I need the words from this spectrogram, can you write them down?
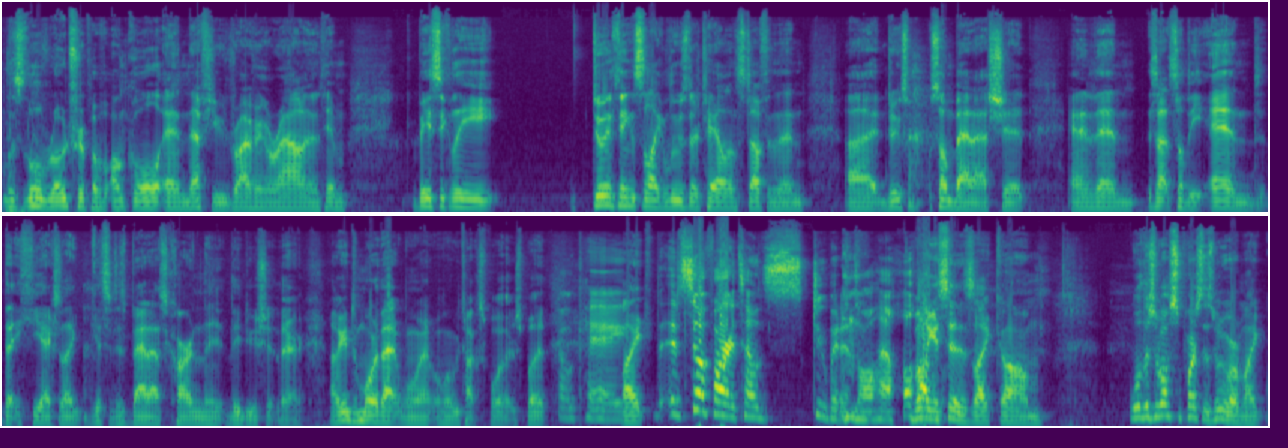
this little road trip of uncle and nephew driving around, and him basically doing things to like lose their tail and stuff, and then uh, doing some, some badass shit. And then it's not till the end that he actually like gets in his badass car and they, they do shit there. I'll get into more of that when we, when we talk spoilers, but Okay. Like- so far, it sounds stupid as all hell. but like I said, it's like um, well, there's also parts of this movie where I'm like,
